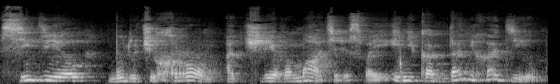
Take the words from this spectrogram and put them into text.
сидел, будучи хром от чрева матери своей, и никогда не ходил –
